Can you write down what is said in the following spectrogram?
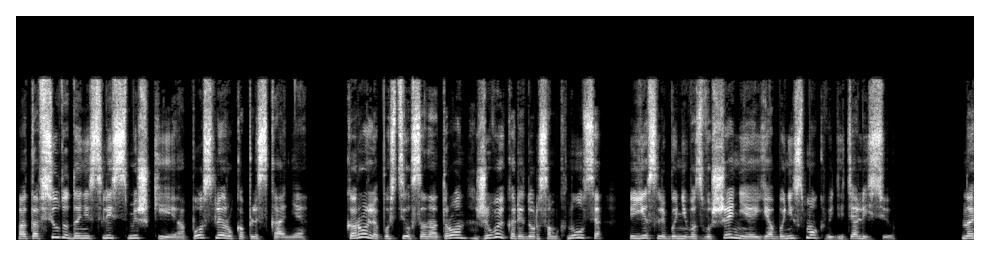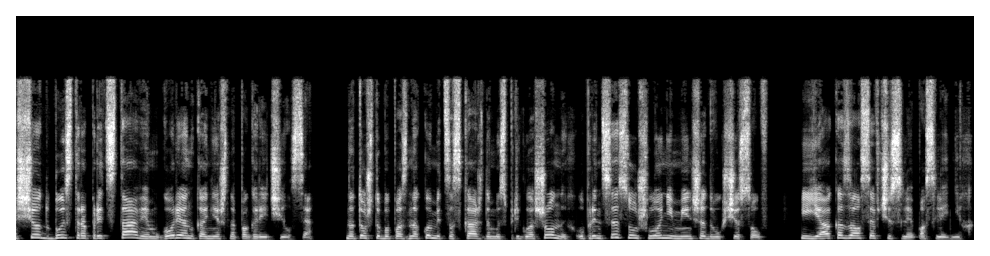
Отовсюду донеслись смешки, а после рукоплескания. Король опустился на трон, живой коридор сомкнулся, и если бы не возвышение, я бы не смог видеть Алисию. Насчет «быстро представим» Гориан, конечно, погорячился. На то, чтобы познакомиться с каждым из приглашенных, у принцессы ушло не меньше двух часов, и я оказался в числе последних.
